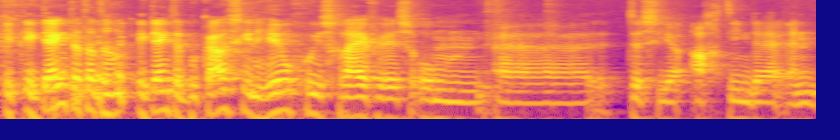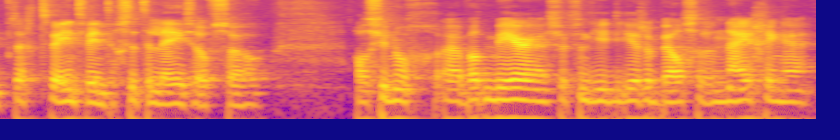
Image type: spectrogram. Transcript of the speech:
ik, ik denk dat, dat een, ik denk dat Bukowski een heel goede schrijver is om uh, tussen je 18e en zeg 22e te lezen of zo. Als je nog uh, wat meer soort van die, die rebelsere neigingen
